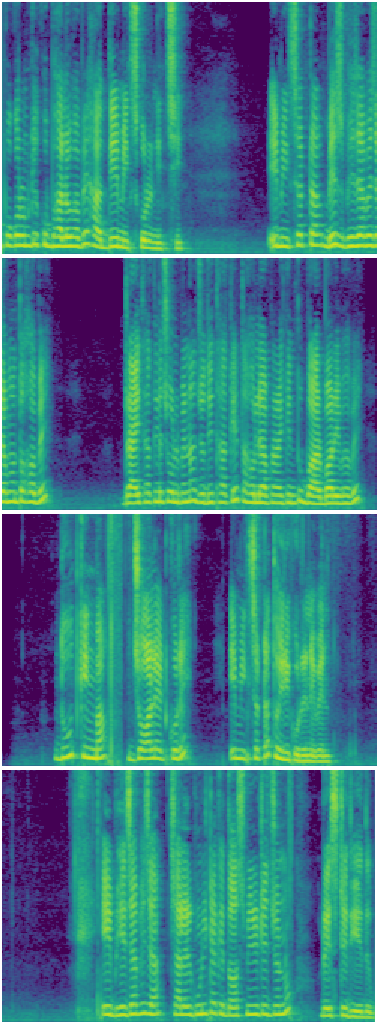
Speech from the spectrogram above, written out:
উপকরণকে খুব ভালোভাবে হাত দিয়ে মিক্স করে নিচ্ছি। এই মিক্সারটা বেশ ভেজা ভেজা মতো হবে। ড্রাই থাকলে চলবে না, যদি থাকে তাহলে আপনারা কিন্তু বারবার এভাবে দুধ কিংবা জল অ্যাড করে এই মিক্সারটা তৈরি করে নেবেন। এই ভেজা ভেজা চালের গুঁড়িটাকে দশ মিনিটের জন্য রেস্টে দিয়ে দেব।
